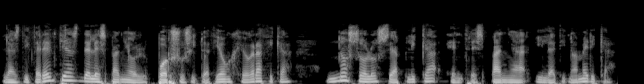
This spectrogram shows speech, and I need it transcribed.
Las diferencias del español por su situación geográfica no solo se aplica entre España y Latinoamérica,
